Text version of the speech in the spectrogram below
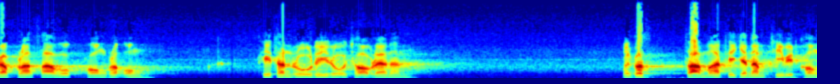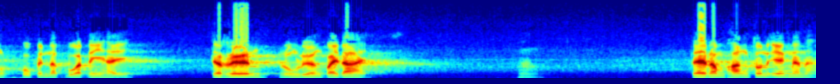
กับพระสาวกของพระองค์ ที่ท่านรู้ดีรู้ชอบแล้วนั้น มันก็สามารถที่จะนำชีวิตของผู้เป็นนักบวชนี้ให้จเจริญรุ่งเรืองไปได้ แต่ลำพังตนเองนั่นนะ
